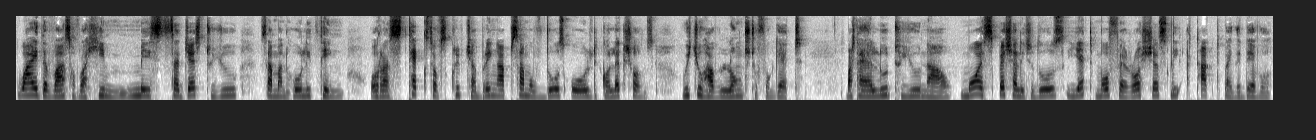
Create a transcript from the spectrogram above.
why the verse of a hymn may suggest to you some unholy thing, or as text of scripture bring up some of those old recollections which you have longed to forget. But I allude to you now, more especially to those yet more ferociously attacked by the devil,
